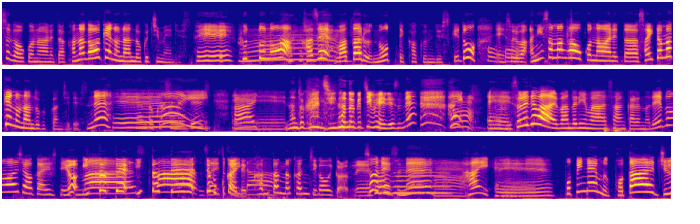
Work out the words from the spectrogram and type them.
フェスが行われた神奈川県の難読地名です。へえフットのは風渡るのって書くんですけど、えーそれは兄様が行われた埼玉県の難読漢字ですね。へ難読地名です。はい。えー難読漢字 難読地名ですね。はい、えーそれではエバンドリーマーさんからの例文を紹介していきます。いったって言ったって。でも今回ね簡単な漢字が多いからね。そうですね。うんはい、えーポピネームポタージュエ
